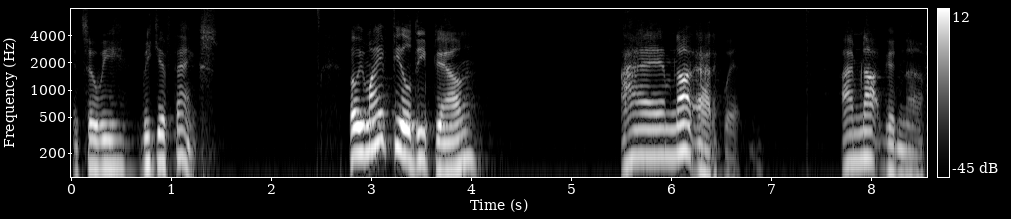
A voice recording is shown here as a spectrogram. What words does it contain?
And so we, we give thanks. But we might feel deep down, I am not adequate. I'm not good enough.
